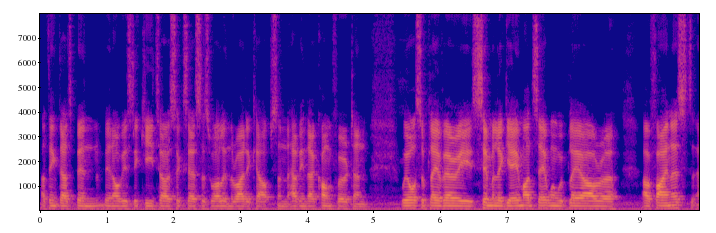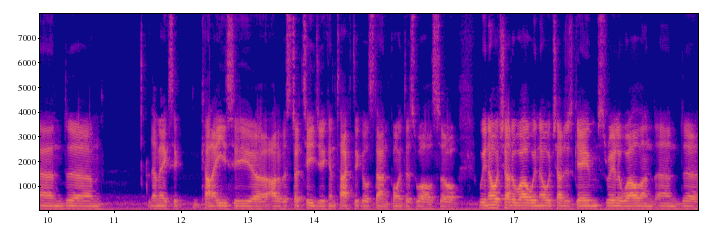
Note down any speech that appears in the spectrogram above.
I think that's been been obviously key to our success as well in the Ryder Cups and having that comfort. And we also play a very similar game, I'd say, when we play our uh, our finest, and um, that makes it kind of easy uh, out of a strategic and tactical standpoint as well. So we know each other well, we know each other's games really well, and and uh,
